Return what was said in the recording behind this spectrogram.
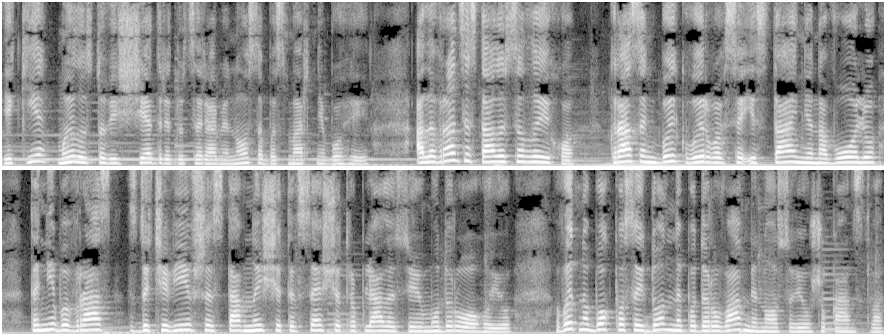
які милостові щедрі до царя Міноса безсмертні боги. Але вранці сталося лихо. Красень бик вирвався із стайні на волю та, ніби враз, здичавівши, став нищити все, що траплялося йому дорогою. Видно, Бог Посейдон не подарував Міносові ушуканства,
